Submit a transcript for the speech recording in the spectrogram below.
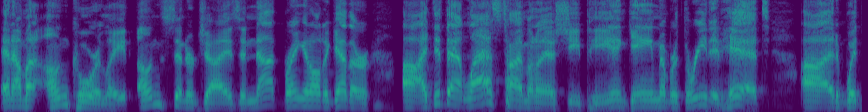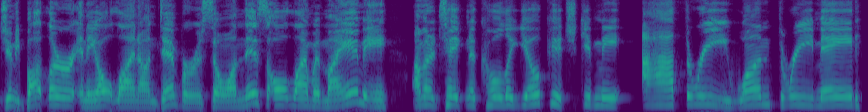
and I'm going to uncorrelate, unsynergize, and not bring it all together together. Uh, I did that last time on SGP in game number three that hit uh, with Jimmy Butler in the alt line on Denver. So on this alt line with Miami, I'm going to take Nikola Jokic. Give me a three, one three made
